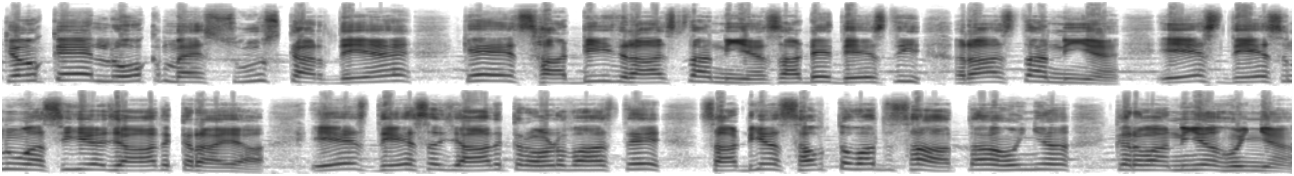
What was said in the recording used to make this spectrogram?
ਕਿਉਂਕਿ ਲੋਕ ਮਹਿਸੂਸ ਕਰਦੇ ਹੈ ਕਿ ਸਾਡੀ ਰਾਜਧਾਨੀ ਹੈ ਸਾਡੇ ਦੇਸ਼ ਦੀ ਰਾਜਧਾਨੀ ਹੈ ਇਸ ਦੇਸ਼ ਨੂੰ ਅਸੀਂ ਆਜ਼ਾਦ ਕਰਾਇਆ। ਇਸ ਦੇਸ਼ ਆਜ਼ਾਦ ਕਰਾਉਣ ਵਾਸਤੇ ਸਾਡੀਆਂ ਸਭ ਤੋਂ ਵੱਧ ਸਹਾਇਤਾ ਹੋਈਆਂ, ਕੁਰਬਾਨੀਆਂ ਹੋਈਆਂ।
